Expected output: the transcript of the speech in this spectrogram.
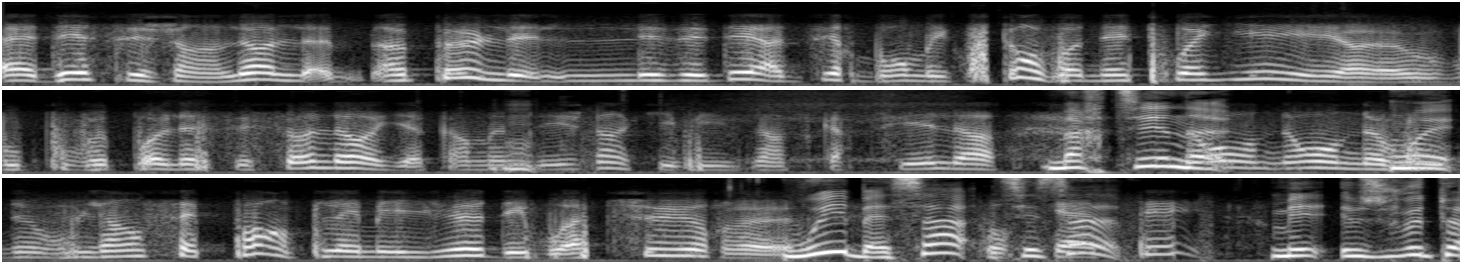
aider ces gens-là, un peu les, aider à dire bon, mais écoutez, on va nettoyer. Euh, vous pouvez pas laisser ça là. Il y a quand même mm. des gens qui vivent dans ce quartier-là. Martine, non, non, ne, vous, ne vous lancez pas en plein milieu des voitures. Euh, oui, ben ça, c'est ça. Mais je veux te,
